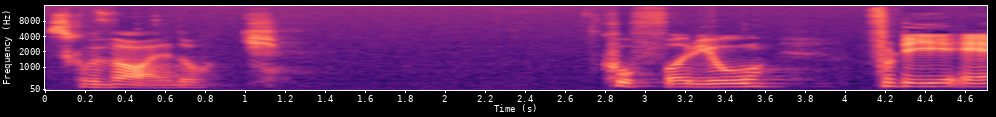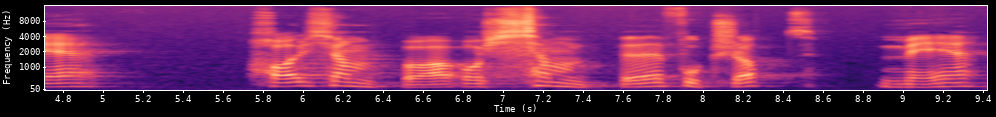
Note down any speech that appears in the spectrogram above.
skal bevare dere. Hvorfor? Jo, fordi jeg har kjempa og kjemper fortsatt med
